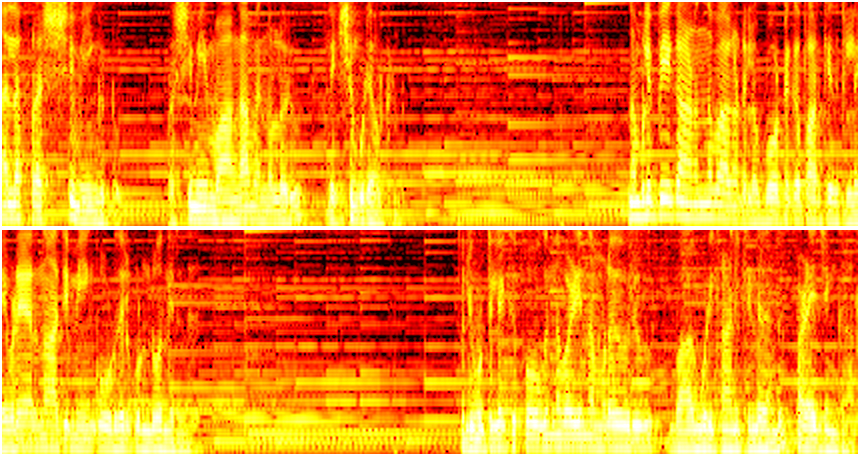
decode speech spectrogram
നല്ല ഫ്രഷ് മീൻ കിട്ടും. ഫ്രഷ് മീൻ വാങ്ങാം എന്നുള്ളൊരു ലക്ഷ്യം കൂടി അവർക്കുണ്ട്. നമ്മളിപ്പോൾ ഈ കാണുന്ന ഭാഗമുണ്ടല്ലോ ബോട്ടൊക്കെ പാർക്ക് ചെയ്തിട്ടുള്ളത് എവിടെയായിരുന്നു ആദ്യം മീൻ കൂടുതൽ കൊണ്ടുവന്നിരുന്നത്? പുലിമുട്ടിലേക്ക് പോകുന്ന വഴി നമ്മൾ ഒരു ഭാഗം കൂടി കാണിക്കേണ്ടതുണ്ട് പഴയ ജങ്കാർ.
